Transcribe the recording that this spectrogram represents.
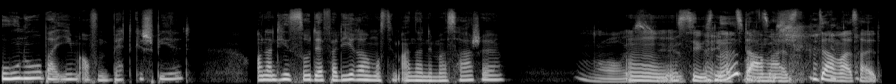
Uno bei ihm auf dem Bett gespielt. Und dann hieß so, der Verlierer muss dem anderen eine Massage. Oh, Mm, süß, ne? 21. Damals, damals halt.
